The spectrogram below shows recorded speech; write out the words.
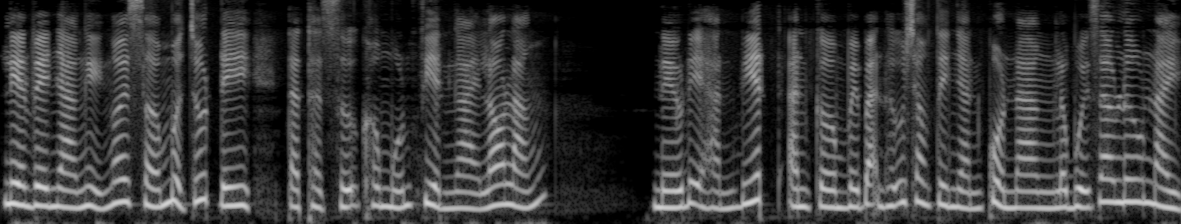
Liền về nhà nghỉ ngơi sớm một chút đi Ta thật sự không muốn phiền ngài lo lắng. Nếu để hắn biết Ăn cơm với bạn hữu trong tin nhắn của nàng Là buổi giao lưu này,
